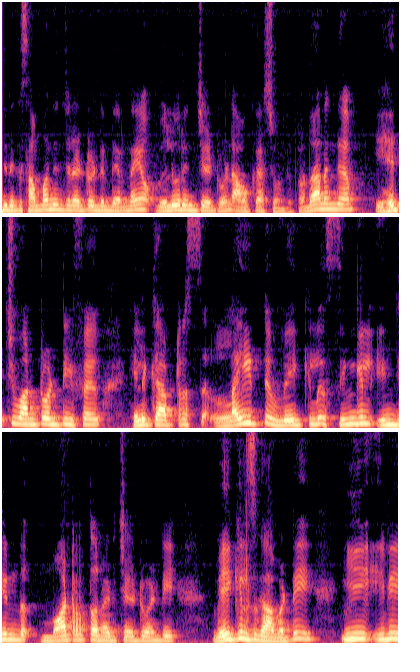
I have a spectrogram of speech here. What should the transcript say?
దీనికి సంబంధించినటువంటి నిర్ణయం వెలువరించేటువంటి అవకాశం ఉంది. ప్రధానంగా ఈ H one twenty five helicopters light vehicle single engine మోటార్తో నడిచేటువంటి వెహికల్స్ కాబట్టి ఈ ఇవి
